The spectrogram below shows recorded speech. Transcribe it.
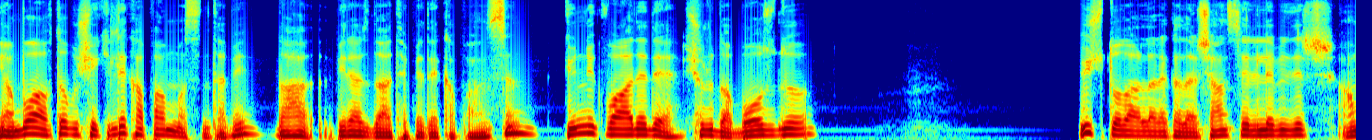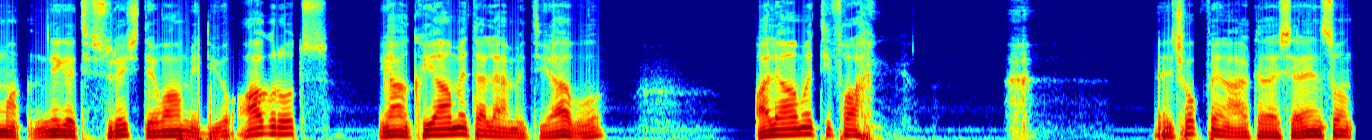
Yani bu hafta bu şekilde kapanmasın tabi. Daha biraz daha tepede kapansın. Günlük vadede şurada bozdu. 3 dolarlara kadar şans verilebilir ama negatif süreç devam ediyor. Agrot ya kıyamet alameti ya bu. Alameti fa e, çok fena arkadaşlar. En son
